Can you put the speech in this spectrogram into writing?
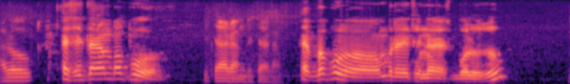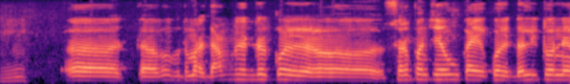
હેલો સીતારામ બાપુ. સીતારામ સીતારામ. એ બાપુ અમરેલીથી નરેશ બોલું છું. તમારા ગામની અંદર કોઈ સરપંચ એવું કઈ કોઈ દલિતોને ને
